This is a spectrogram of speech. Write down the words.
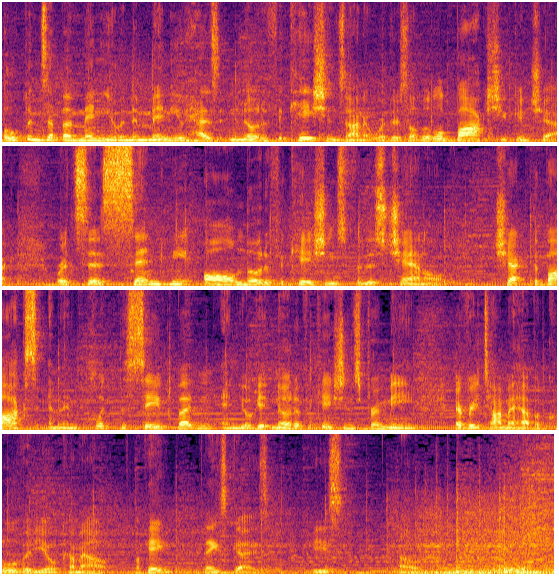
opens up a menu and the menu has notifications on it where there's a little box you can check where it says send me all notifications for this channel. Check the box and then click the save button and you'll get notifications from me every time I have a cool video come out. Okay? Thanks guys. Peace out.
